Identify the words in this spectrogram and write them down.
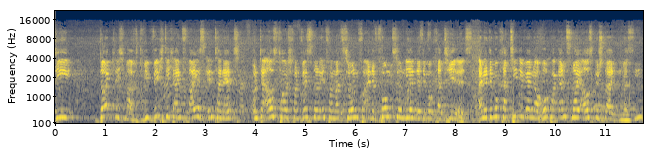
die deutlich macht, wie wichtig ein freies Internet und der Austausch von Wissen und Informationen für eine funktionierende Demokratie ist. Eine Demokratie, die wir in Europa ganz neu ausgestalten müssen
